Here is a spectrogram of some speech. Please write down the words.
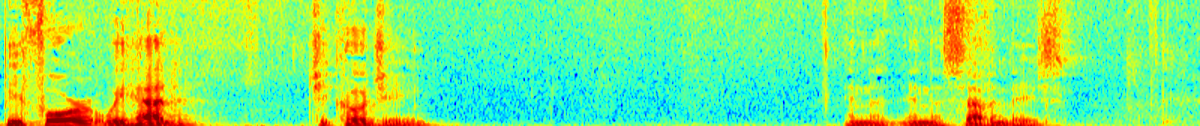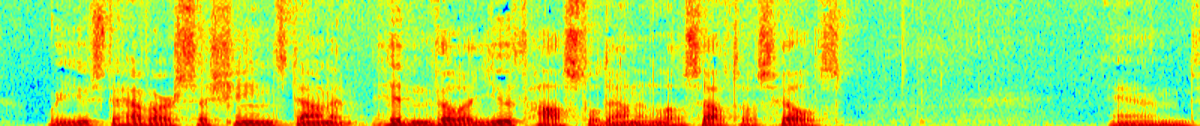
before we had Jikoji in the, in the 70s, we used to have our sesshins down at Hidden Villa Youth Hostel down in Los Altos Hills. And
